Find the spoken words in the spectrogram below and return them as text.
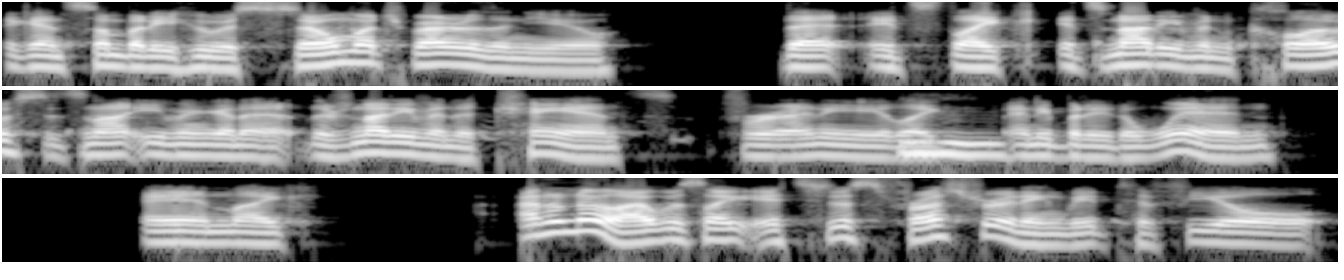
against somebody who is so much better than you that it's like it's not even close. It's not even gonna. There's not even a chance for any like Mhm. anybody to win, and like I don't know. I was like, it's just frustrating me to feel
